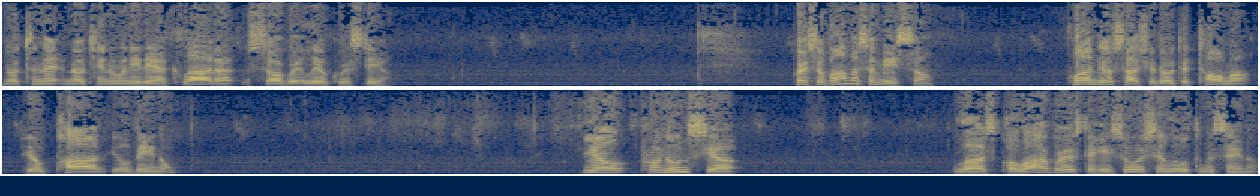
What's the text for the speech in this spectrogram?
No tiene, no tiene una idea clara sobre la Eucaristía. Por eso vamos a misa cuando el sacerdote toma el pan y el vino y él pronuncia las palabras de Jesús en la última cena,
